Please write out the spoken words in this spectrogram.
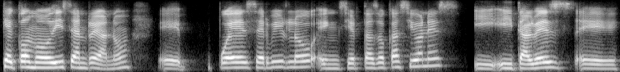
que como dice Andrea, ¿no? Eh, puede servirlo en ciertas ocasiones y, tal vez eh,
